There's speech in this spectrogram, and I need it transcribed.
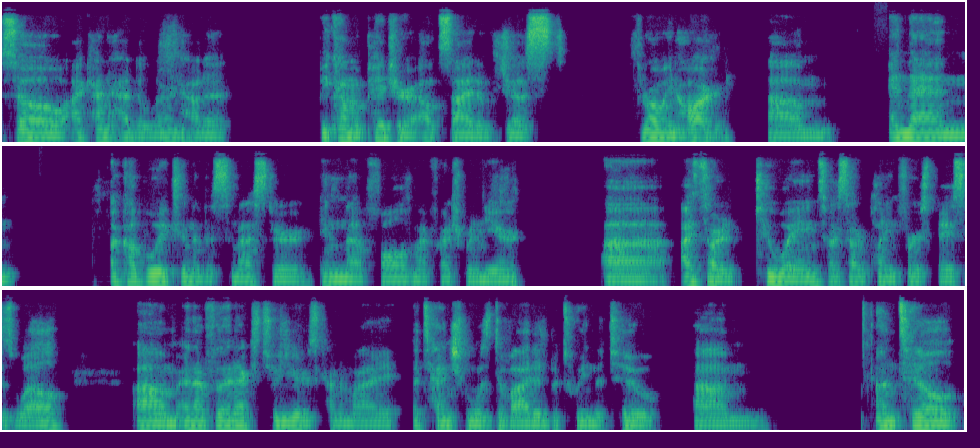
so I kind of had to learn how to become a pitcher outside of just throwing hard. Um, and then a couple weeks into the semester in the fall of my freshman year, uh, I started two weighing. So I started playing first base as well. Um, and then for the next two years, kind of my attention was divided between the two um, until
